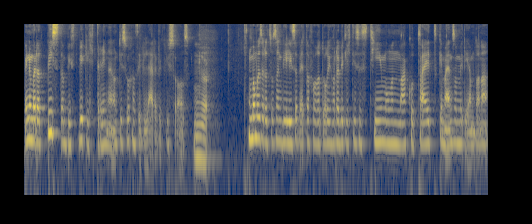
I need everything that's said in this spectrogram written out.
Wenn du mal dort bist, dann bist du wirklich drinnen und die suchen sich die Leute wirklich so aus. Ja. Und man muss ja dazu sagen, die Elisabetta Foratori hat ja wirklich dieses Team um Marco Teit gemeinsam mit ihm dann auch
